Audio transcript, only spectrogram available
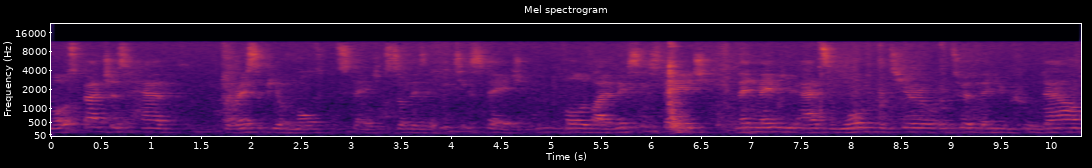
Most batches have a recipe of multiple stages. So there's a heating stage, followed by a mixing stage, then maybe you add some more material into it, then you cool down,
